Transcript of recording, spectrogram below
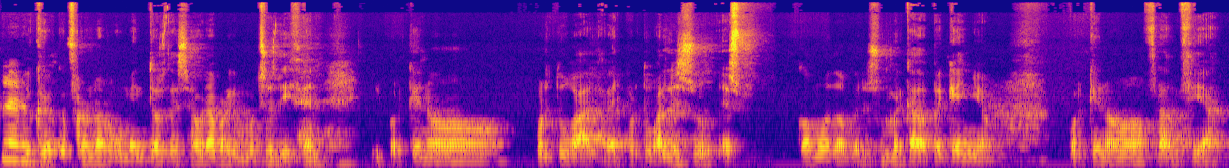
Yo creo que fueron argumentos de sobra porque muchos dicen, ¿y por qué no Portugal? A ver, Portugal es, es cómodo, pero es un mercado pequeño. ¿Por qué no Francia?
